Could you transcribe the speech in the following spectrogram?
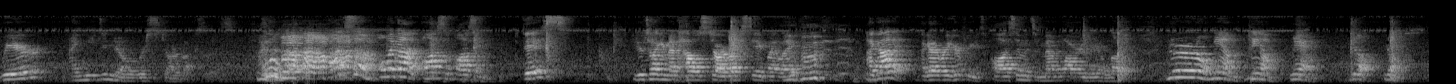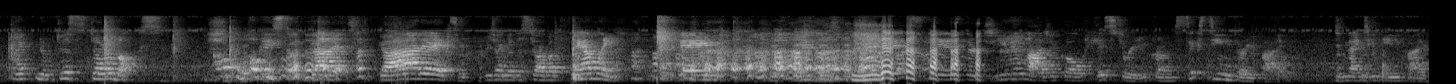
where I need to know where Starbucks is." awesome! Oh my god, awesome, awesome. This you're talking about how Starbucks saved my life. I got it. I got it right here for you. It's awesome. It's a memoir. You're gonna love it. No, no, no, ma'am, ma'am, ma'am. No, no. I, no, just Starbucks. Oh, okay. So, got it. Got it. You're talking about the Starbucks family. Okay. this is their genealogical history from 1635 to 1985.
